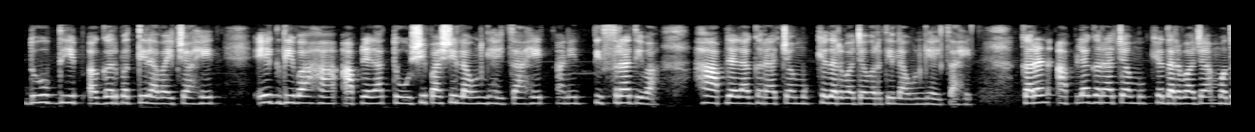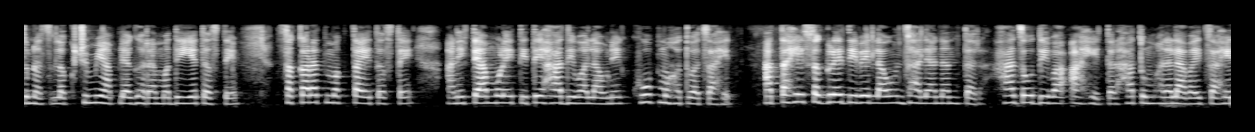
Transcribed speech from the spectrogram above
धूप धीप अगरबत्ती लावायची आहेत. एक दिवा हा आपल्याला तुळशीपाशी लावून घ्यायचा आहे आणि तिसरा दिवा हा आपल्याला घराच्या मुख्य दरवाजावरती लावून घ्यायचा आहे कारण आपल्या घराच्या मुख्य दरवाजामधूनच लक्ष्मी आपल्या घरामध्ये येत असते सकारात्मकता येत असते आणि त्यामुळे तिथे हा दिवा लावणे खूप महत्त्वाचं आहे. आता हे सगळे दिवे लावून झाल्यानंतर हा जो दिवा आहे तर हा तुम्हाला लावायचा आहे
